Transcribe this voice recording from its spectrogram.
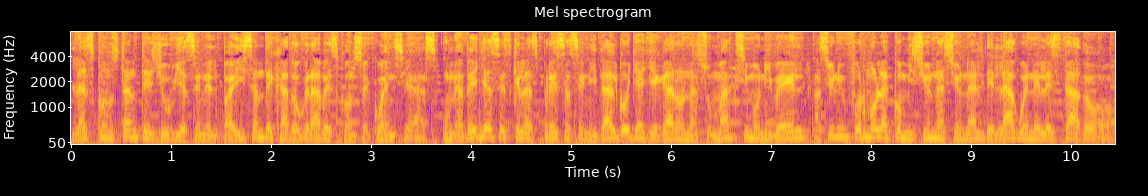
Las constantes lluvias en el país han dejado graves consecuencias. Una de ellas es que las presas en Hidalgo ya llegaron a su máximo nivel, así lo informó la Comisión Nacional del Agua en el estado.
